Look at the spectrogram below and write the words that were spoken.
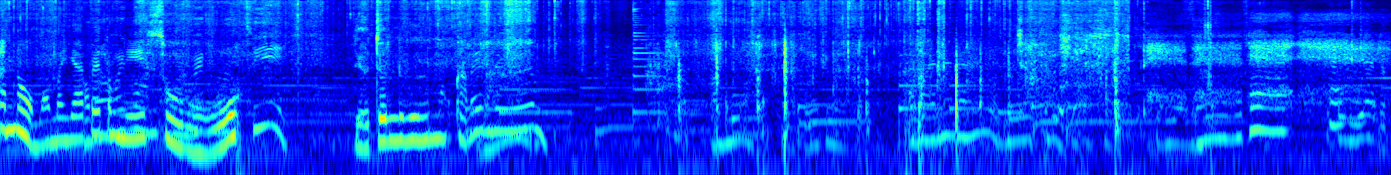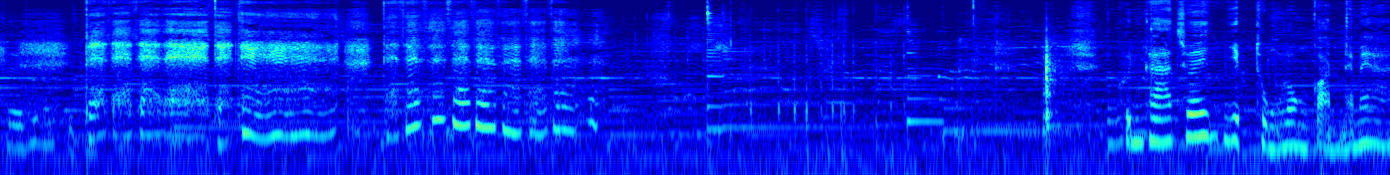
ขนมเอามายัดไว้ตรงนี้สูสิเดี๋ยวจะลืมเอากลับไม่บ้านลืมเอาเนี่ยเอาไว้ดูเอาไว้ไม่ได้อย่าลืมต้องแยกกับเธอที่ไม่ติดคุณคะช่วยหยิบถุงลงก่อนได้ไหมคะ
